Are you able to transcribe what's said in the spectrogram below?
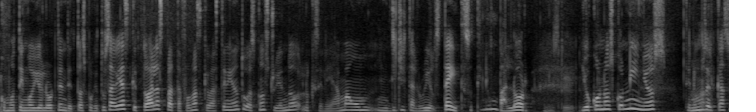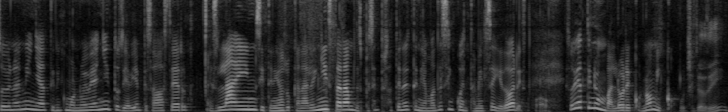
cómo tengo yo el orden de todas, porque tú sabías que todas las plataformas que vas teniendo tú vas construyendo lo que se le llama un, digital real estate, eso tiene un valor. Increíble. Yo conozco niños, tenemos Ajá. el caso de una niña, tiene como nueve añitos y había empezado a hacer slimes y tenía su canal en Instagram, después empezó a tener, tenía más de 50 mil seguidores. Wow. Eso ya tiene un valor económico, Puchica, sí.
